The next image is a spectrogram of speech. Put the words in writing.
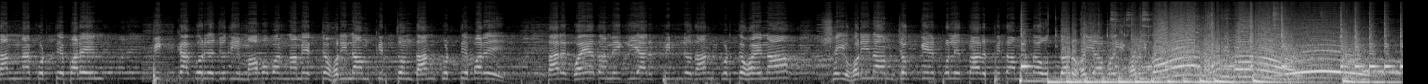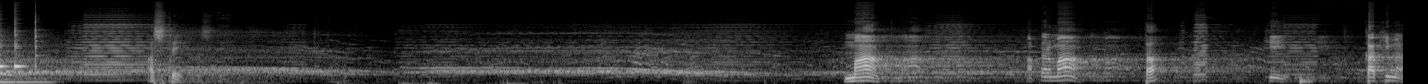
দান না করতে পারেন ভিক্ষা করে যদি মা বাবার নামে একটা হরিনাম কীর্তন দান করতে পারে তার গয়া দামে গিয়ে আর পিণ্ড দান করতে হয় না। সেই হরিনাম যজ্ঞের ফলে তার পিতা মাতা উদ্ধার হইয়া হরিবল আসতে। মা আপনার মা? তা? কি? কাকিমা?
